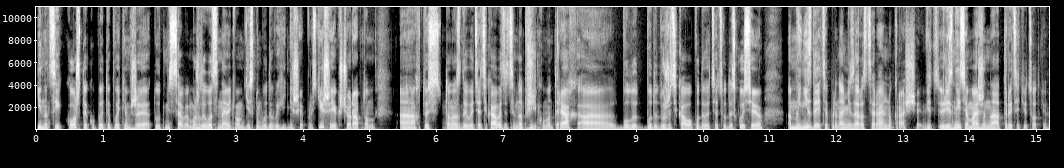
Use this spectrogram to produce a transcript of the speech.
і на ці кошти купити потім вже тут місцевий. Можливо, це навіть вам дійсно буде вигідніше і простіше. Якщо раптом а, хтось, хто нас дивиться, цікавиться цим, напишіть в коментарях. А, було, буде дуже цікаво подивитися цю дискусію. А мені здається, принаймні зараз це реально краще. Від різниця майже на 30%.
